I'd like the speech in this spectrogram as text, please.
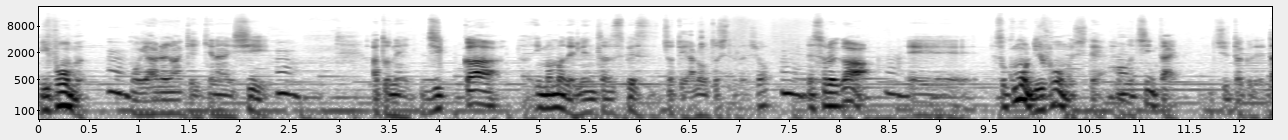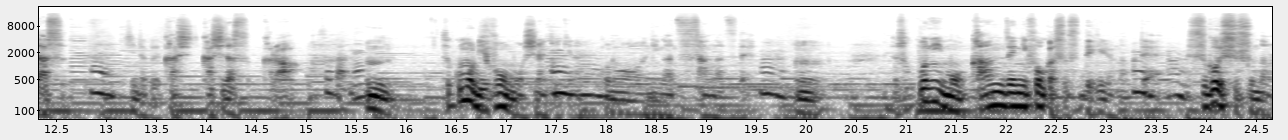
リフォームうん。もやらなきゃいけないしうん。あとね実家今までレンタルスペースちょっとやろうとしてたでしょ？うん。でそれが、うん。えーそこもリフォームしてい今度賃貸住宅で出すはい。で貸し貸し出すから、そうだね。うん、そこもリフォームをしなきゃいけない、うんうんこの2月3月で、うん。うん、でそこにもう完全にフォーカスできるようになって、うんうん。すごい進んだの。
